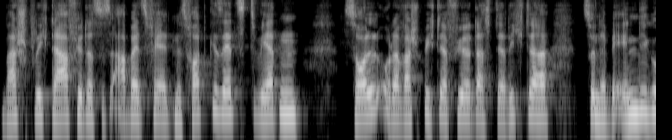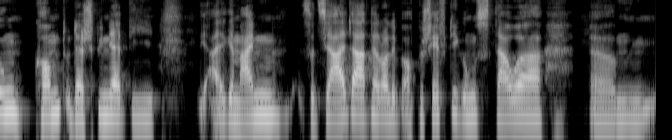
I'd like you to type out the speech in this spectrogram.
was spricht dafür, dass das Arbeitsverhältnis fortgesetzt werden soll oder was spricht dafür, dass der Richter zu einer Beendigung kommt. Und da spielen ja die, die allgemeinen Sozialdaten eine Rolle, auch Beschäftigungsdauer, ähm,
